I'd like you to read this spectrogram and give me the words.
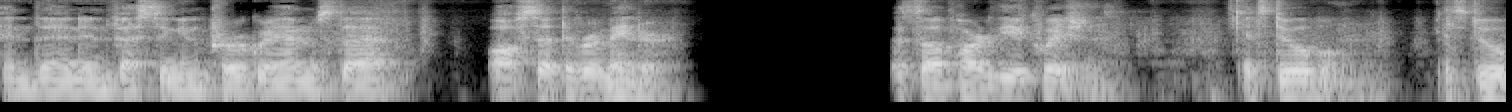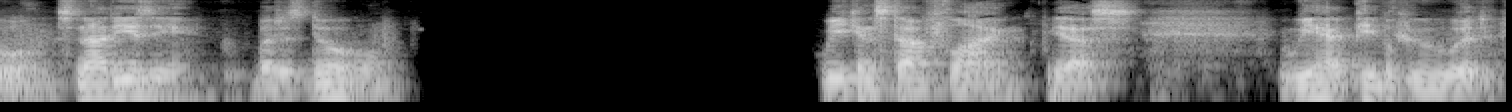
And then investing in programs that offset the remainder. That's all part of the equation. It's doable. It's doable. It's not easy, but it's doable. We can stop flying. Yes. We had people who would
